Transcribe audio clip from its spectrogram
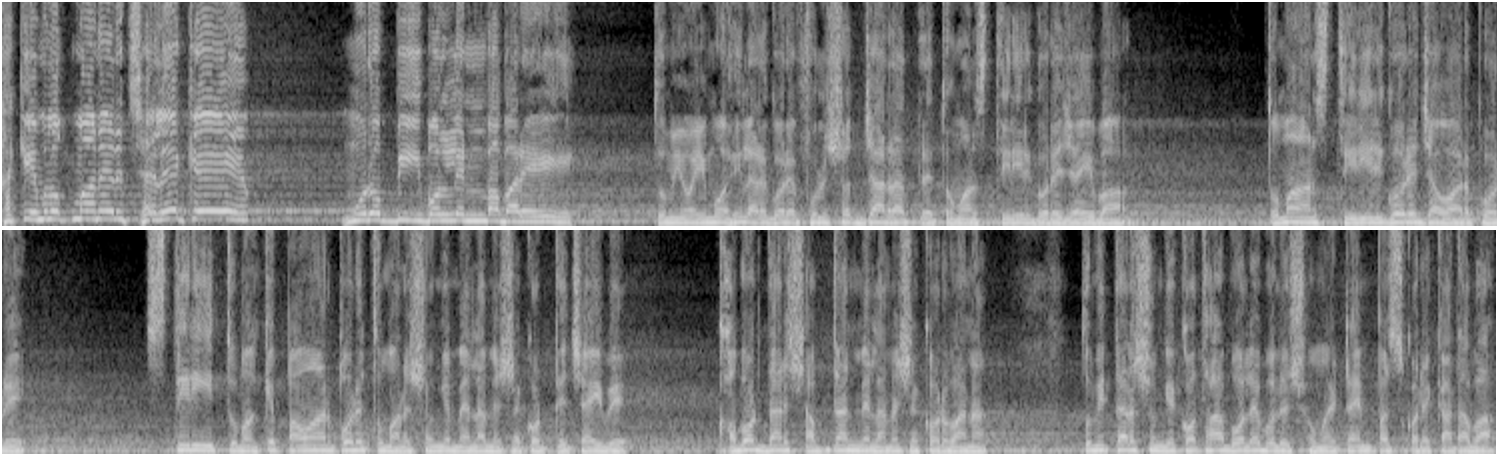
হাকিম লোকমানের ছেলেকে মুরব্বী বললেন, বাবারে, তুমি ওই মহিলার ঘরে ফুলসজ্জার রাত্রে তোমার স্ত্রীর ঘরে যাইবা। তোমার স্ত্রীর ঘরে যাওয়ার পরে স্ত্রী তোমাকে পাওয়ার পরে তোমার সঙ্গে মেলামেশা করতে চাইবে। খবরদার সাবধান মেলামেশা করবা না। তুমি তার সঙ্গে কথা বলে বলে সময় টাইম পাস করে কাটাবা।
